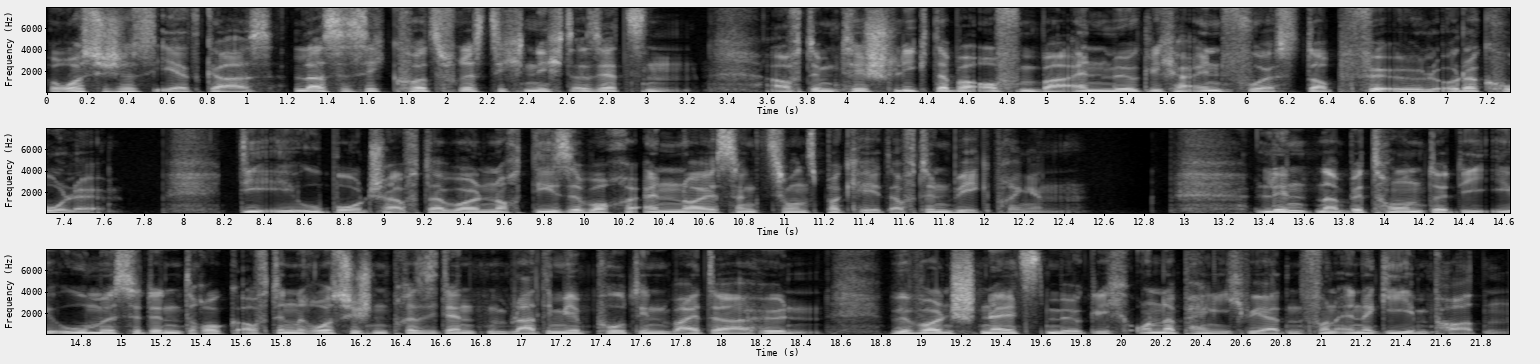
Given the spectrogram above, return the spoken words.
russisches Erdgas lasse sich kurzfristig nicht ersetzen. Auf dem Tisch liegt aber offenbar ein möglicher Einfuhrstopp für Öl oder Kohle. Die EU-Botschafter wollen noch diese Woche ein neues Sanktionspaket auf den Weg bringen. Lindner betonte, die EU müsse den Druck auf den russischen Präsidenten Wladimir Putin weiter erhöhen. Wir wollen schnellstmöglich unabhängig werden von Energieimporten.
